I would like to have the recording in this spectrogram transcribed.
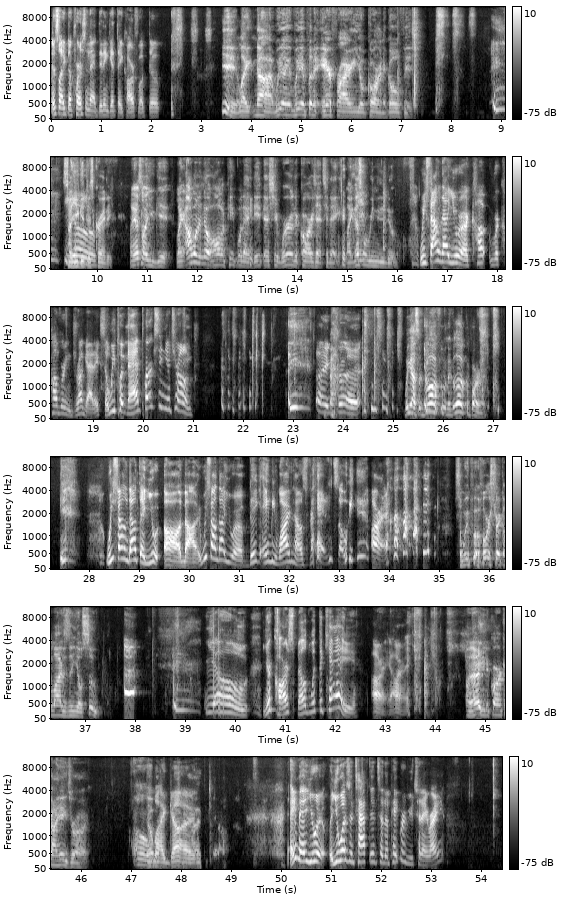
it's like the person that didn't get their car fucked up. Yeah, like nah, we didn't we didn't put an air fryer in your car and a goldfish. So you get this credit. Like that's all you get. Like I want to know all the people that did that shit. Where are the cars at today? Like that's what we need to do. We found out you were a co- recovering drug addict, so we put mad perks in your trunk. like, bruh. We got some dog food in the glove compartment. We found out that you oh nah. We found out you were a big Amy Winehouse fan. So we all right. So we put horse tranquilizers in your soup. Yo, your car spelled with the K. All right, all right. Oh, that'd be the car Kanye drive. Oh Double- my god. Hey man, you you wasn't tapped into the pay per view today, right?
